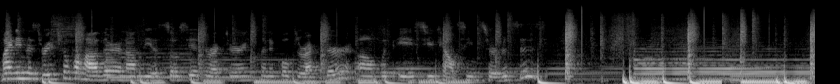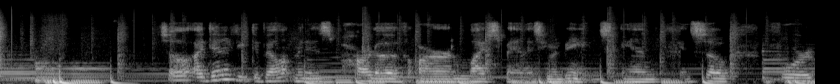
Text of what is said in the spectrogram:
My name is Rachel Bahadur, and I'm the Associate Director and Clinical Director um, with ASU Counseling Services. So, identity development is part of our lifespan as human beings. And, and so, for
